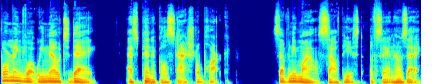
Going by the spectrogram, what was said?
forming what we know today as Pinnacles National Park, 70 miles southeast of San Jose.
